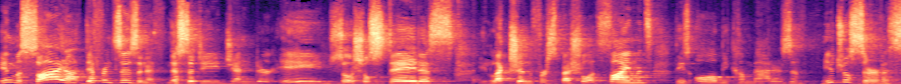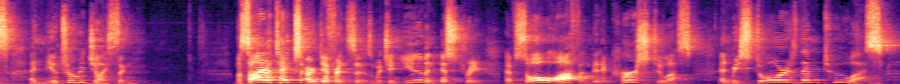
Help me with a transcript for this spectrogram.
In Messiah, differences in ethnicity, gender, age, social status, election for special assignments, these all become matters of mutual service and mutual rejoicing. Messiah takes our differences, which in human history have so often been a curse to us, and restores them to us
